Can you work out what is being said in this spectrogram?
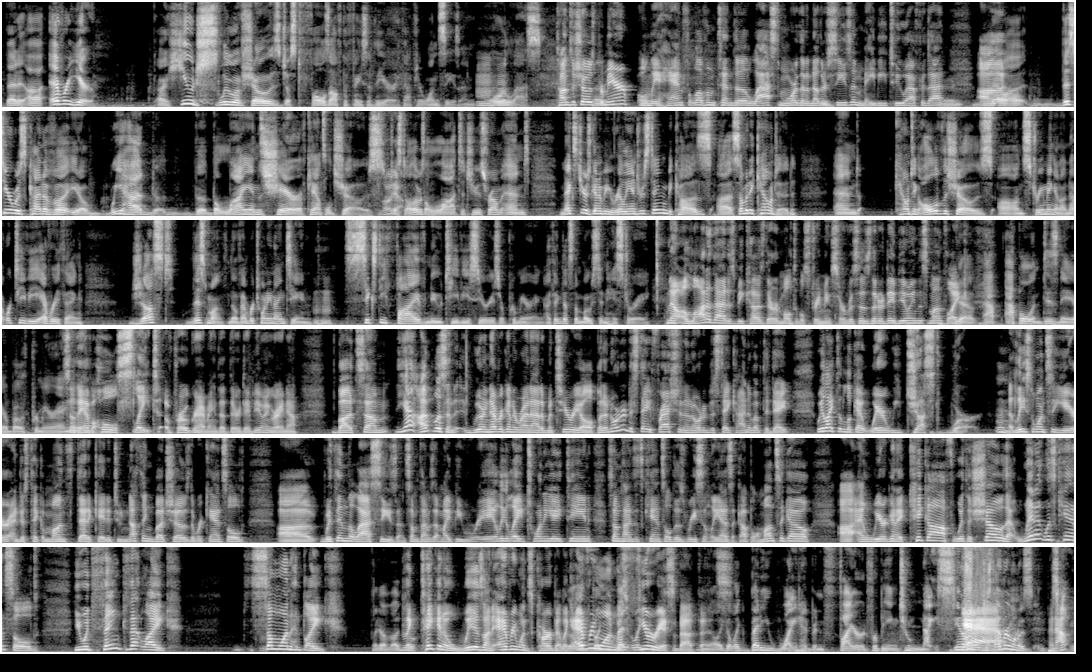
That uh, every year, a huge slew of shows just falls off the face of the earth after one season or less. Tons of shows premiere. Only a handful of them tend to last more than another season, maybe two after that. Uh, Now, uh, this year was kind of a you know we had the the lion's share of canceled shows. Oh, Just yeah. uh, there was a lot to choose from, and next year is going to be really interesting because uh, somebody counted, and counting all of the shows uh, on streaming and on network TV, everything. Just this month, November 2019, Mm-hmm. 65 new TV series are premiering. I think that's the most in history. now, a lot of that is because there are multiple streaming services that are debuting this month. Like, Yeah, App- Apple and Disney are both premiering. so they have a whole slate of programming that they're debuting right now. But um, yeah, I, listen, we're never going to run out of material. But in order to stay fresh and in order to stay kind of up to date, we like to look at where we just were. At least once a year, and just take a month dedicated to nothing but shows that were canceled uh, within the last season. Sometimes that might be really late 2018. Sometimes it's canceled as recently as a couple of months ago. Uh, and we're going to kick off with a show that, when it was canceled, you would think that like someone had like like a, a- like taken a whiz on everyone's carpet. Like Like- like everyone was like- furious about this. Yeah, like like Betty White had been fired for being too nice. You know, Yeah. just everyone was An out,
